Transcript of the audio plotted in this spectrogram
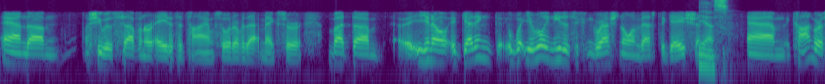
And um, she was seven or eight at the time, so whatever that makes her. But um, you know, getting what you really need is a congressional investigation. Yes. And Congress,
